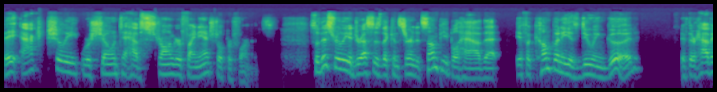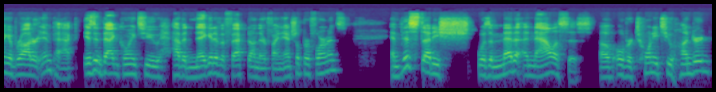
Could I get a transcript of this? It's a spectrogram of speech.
they actually were shown to have stronger financial performance. So this really addresses the concern that some people have that if a company is doing good, if they're having a broader impact, isn't that going to have a negative effect on their financial performance? And this study was a meta analysis of over 2,200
